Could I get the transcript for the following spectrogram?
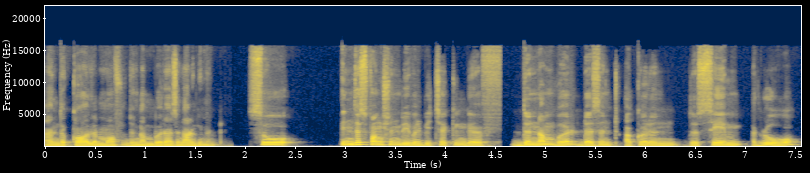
and the column of the number as an argument. So in this function we will be checking if the number doesn't occur in the same row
